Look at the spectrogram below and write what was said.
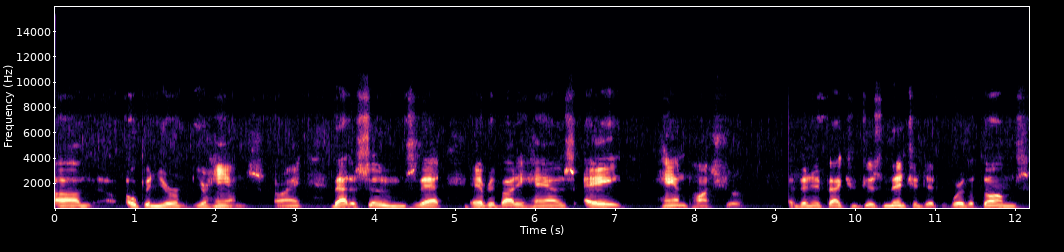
um, open your, your hands. All right. That assumes that everybody has a hand posture. And then, in fact, you just mentioned it where the thumbs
